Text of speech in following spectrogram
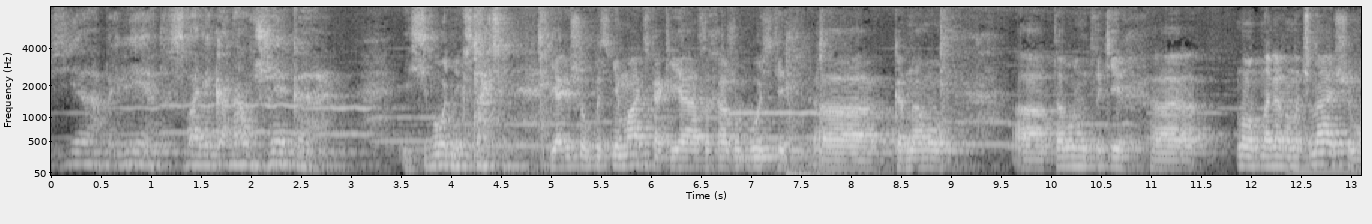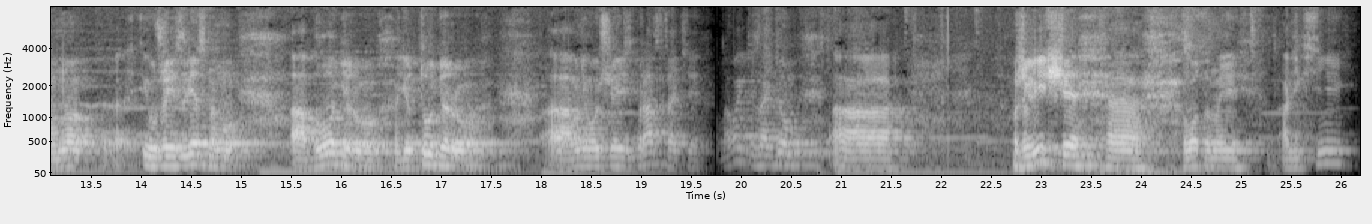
Друзья, привет! С вами канал Жека. И сегодня, кстати, я решил поснимать, как я захожу в гости э, к одному э, довольно-таки, э, ну, наверное, начинающему, но э, и уже известному э, блогеру, ютуберу. Э, у него еще есть брат, кстати. Давайте зайдем э, в жилище. Э, вот он и Алексей.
